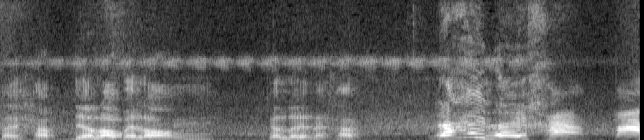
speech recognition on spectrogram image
ได้ครับ เดี๋ยวเราไปลองกันเลยนะครับ ได้เลยค่ะไปะ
